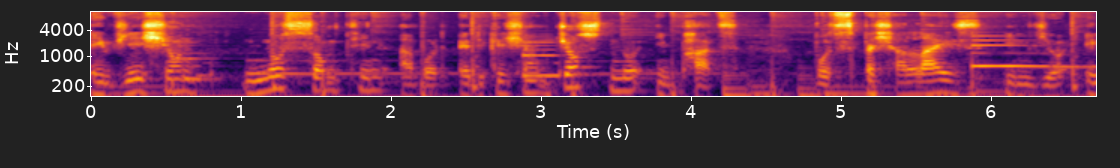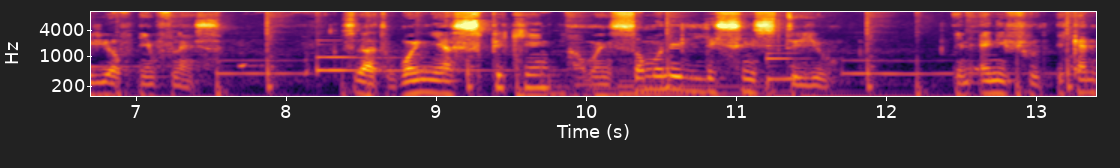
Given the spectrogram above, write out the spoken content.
aviation, know something about education. Just know in part, but specialize in your area of influence, so that when you're speaking and when somebody listens to you in any field, it can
